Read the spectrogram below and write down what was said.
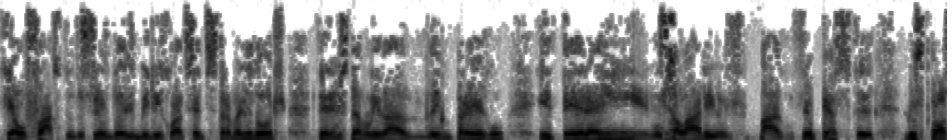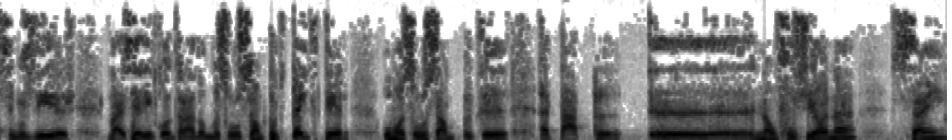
que é o facto dos seus 2.400 trabalhadores terem estabilidade de emprego e terem os salários pagos. Eu penso que nos próximos dias vai ser encontrada uma solução, porque tem que ter uma solução, porque a TAP eh, não funciona sem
